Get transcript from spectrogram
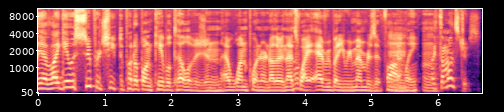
Yeah, like it was super cheap to put up on cable television at one point or another, and that's oh. why everybody remembers it fondly. Mm. Mm. Like the monsters.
